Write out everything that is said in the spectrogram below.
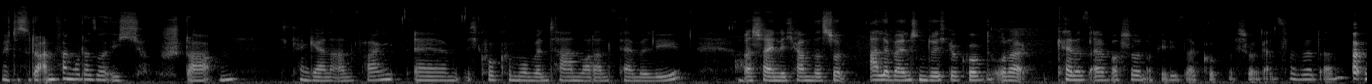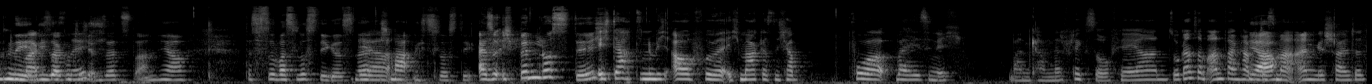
Möchtest du da anfangen oder soll ich starten? Ich kann gerne anfangen. Ähm, ich gucke momentan Modern Family. Oh. Wahrscheinlich haben das schon alle Menschen durchgeguckt oder kennen es einfach schon. Okay, Lisa guckt mich schon ganz verwirrt an. Äh, nee, Lisa guckt nicht? entsetzt an, ja. Das ist so was Lustiges, ne? Ja. Ich mag nichts lustig. Also ich bin lustig. Ich dachte nämlich auch früher, ich mag das nicht. Ich habe vor, weiß ich nicht, wann kam Netflix? So vier Jahren. So ganz am Anfang habe ich Ja. das mal angeschaltet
